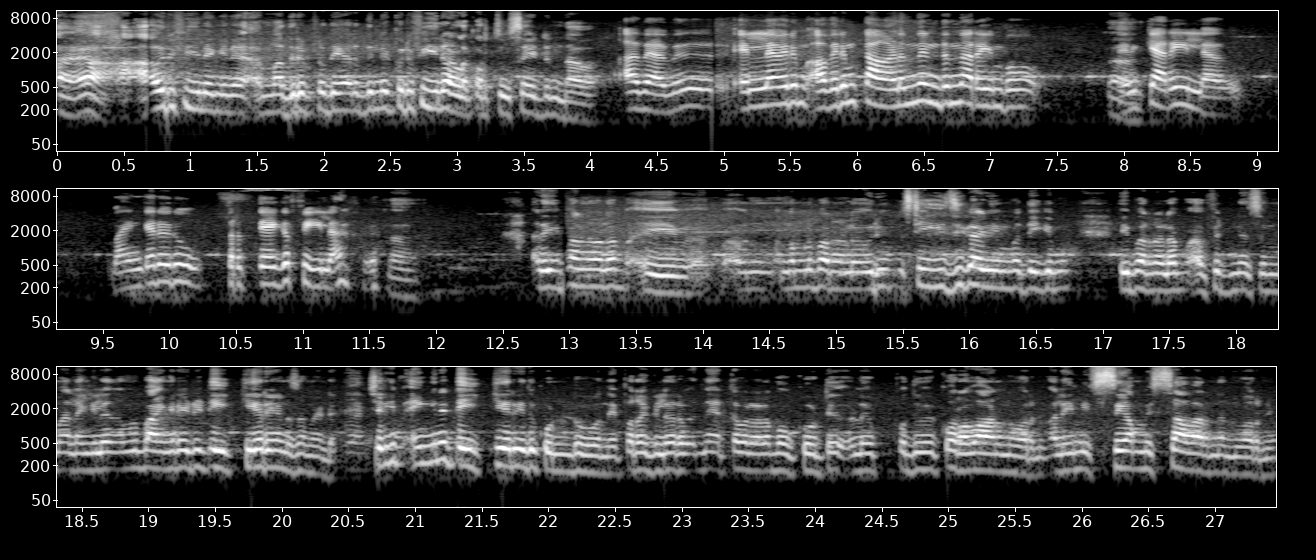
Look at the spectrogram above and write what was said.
ആ, ഒരു ഫീൽ എങ്ങനെ മധുരപ്രതികാരത്തിന്റെ ഒക്കെ ഒരു ഫീലാണല്ലോ കുറച്ച് ദിവസമായിട്ട് ഉണ്ടാവുക. അതെ അത് എല്ലാവരും അവരും കാണുന്നുണ്ടെന്ന് അറിയുമ്പോ എനിക്കറിയില്ല. ഭയങ്കര ഒരു പ്രത്യേക ഫീലാണ്. അല്ല ഈ പറഞ്ഞ പോലെ ഈ നമ്മൾ പറഞ്ഞ പോലെ ഒരു സ്റ്റേജ് കഴിയുമ്പോഴത്തേക്കും ഈ പറഞ്ഞ പോലെ ഫിറ്റ്നസ്സും അല്ലെങ്കിൽ നമ്മൾ ഭയങ്കരമായിട്ട് ടേക്ക് കെയർ ചെയ്യുന്ന സമയമുണ്ട്. ശരിക്കും എങ്ങനെ ടേക്ക് കെയർ ചെയ്ത് കൊണ്ടുപോകുന്നത് ഇപ്പൊ റെഗുലർ നേരത്തെ പറഞ്ഞ വർക്കൗട്ടുകൾ പൊതുവെ കുറവാണെന്ന് പറഞ്ഞു. അല്ലെങ്കിൽ മിസ് ചെയ്യാൻ മിസ് ആവാറുണ്ടെന്ന് പറഞ്ഞു.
